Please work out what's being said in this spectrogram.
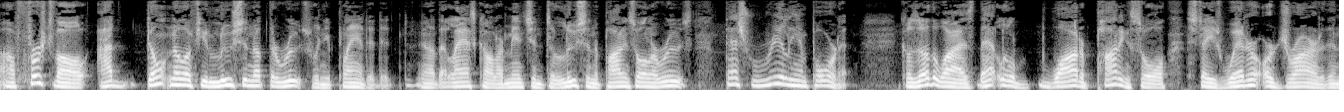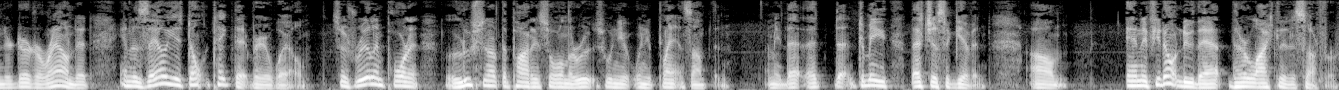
uh, first of all, I don't know if you loosen up the roots when you planted it. You know, that last caller mentioned to loosen the potting soil and roots. That's really important because otherwise that little wad of potting soil stays wetter or drier than the dirt around it, and azaleas don't take that very well. So it's real important to loosen up the potting soil and the roots when you when you plant something. I mean that, that, that to me that's just a given. Um, and if you don't do that, they're likely to suffer,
